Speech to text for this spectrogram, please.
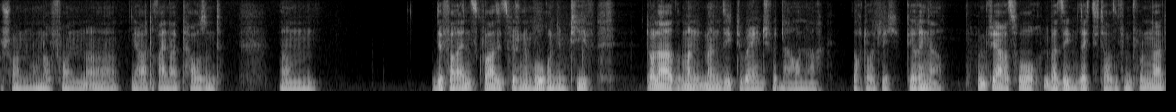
schon nur noch von äh, ja, dreieinhalbtausend ähm, Differenz quasi zwischen dem Hoch und dem Tief. Dollar, also man, man sieht, die Range wird nach und nach doch deutlich geringer. 5 Jahreshoch über 67.500,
